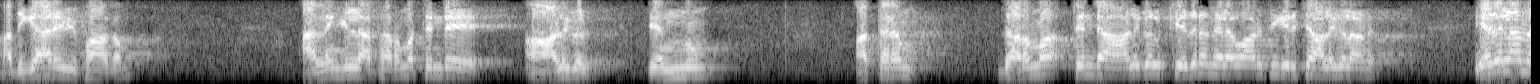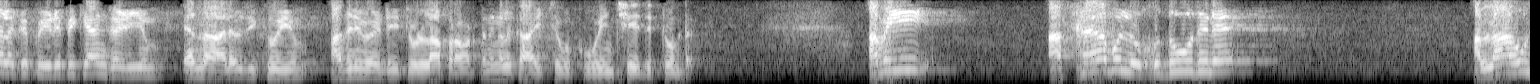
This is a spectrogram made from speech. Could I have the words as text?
അധികാര വിഭാഗം അല്ലെങ്കിൽ അധർമ്മത്തിന്റെ ആളുകൾ എന്നും അത്തരം ധർമ്മത്തിന്റെ ആളുകൾക്കെതിരെ നിലപാട് സ്വീകരിച്ച ആളുകളാണ്. ഏതെല്ലാം നിലയ്ക്ക് പീഡിപ്പിക്കാൻ കഴിയും എന്ന് ആലോചിക്കുകയും അതിനു വേണ്ടിയിട്ടുള്ള പ്രവർത്തനങ്ങൾ കാഴ്ചവെക്കുകയും ചെയ്തിട്ടുണ്ട്. അപ്പൊ ഈ അസാബുൽ ഉഹദൂദിനെ അള്ളാഹു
